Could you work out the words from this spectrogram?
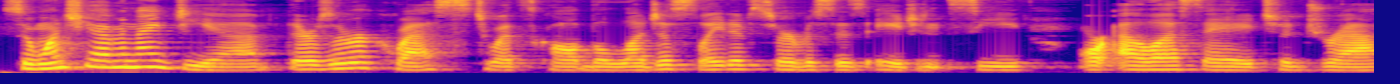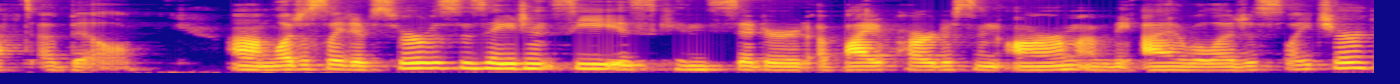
So once you have an idea, there's a request to what's called the Legislative Services Agency or LSA, to draft a bill. Um, Legislative Services Agency is considered a bipartisan arm of the Iowa legislature.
